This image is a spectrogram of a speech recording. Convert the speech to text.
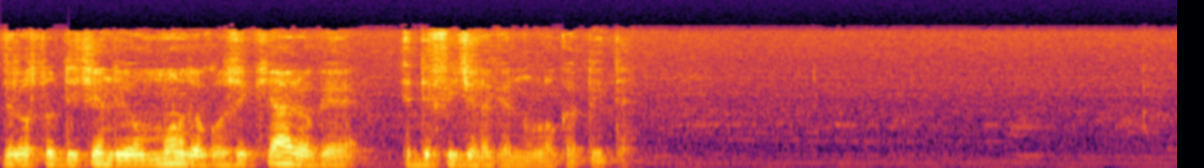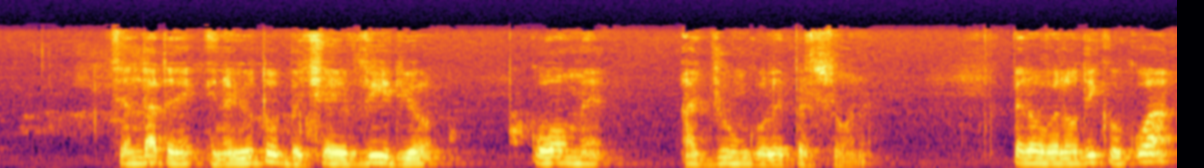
ve lo sto dicendo in un modo così chiaro che è difficile che non lo capite. Se andate in YouTube c'è il video come aggiungo le persone, però ve lo dico qua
